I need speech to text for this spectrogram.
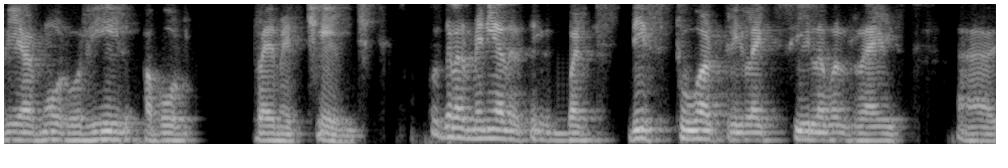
we are more worried about climate change. There are many other things, but these two or three, like sea level rise, uh,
